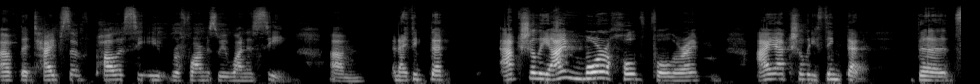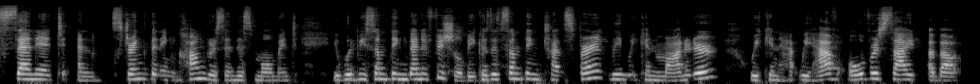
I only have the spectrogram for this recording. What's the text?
of the types of policy reforms we want to see. Um, and I think that actually, I'm more hopeful, or I'm, I actually think that the Senate and strengthening Congress in this moment, it would be something beneficial because it's something transparently we can monitor. We can ha- we have oversight about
